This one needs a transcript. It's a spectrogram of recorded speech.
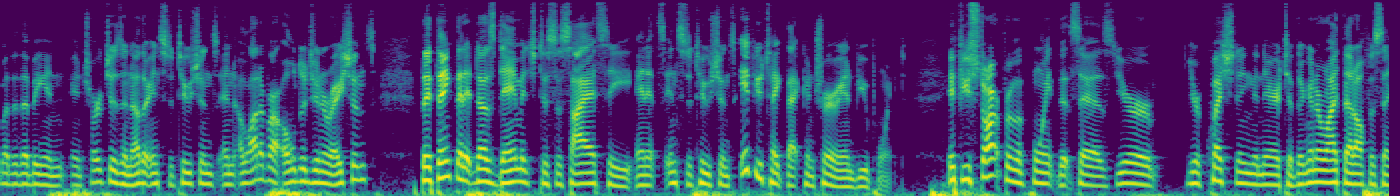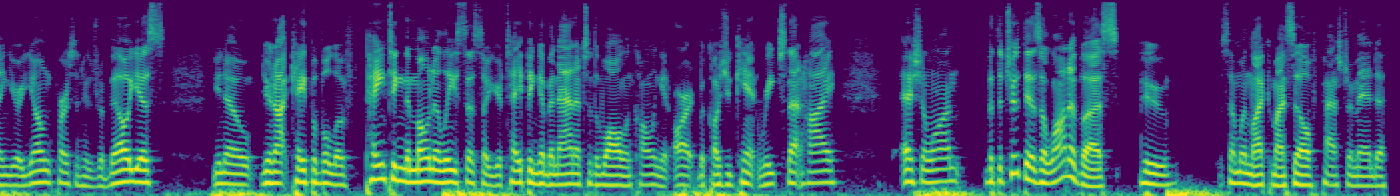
whether they be in, in churches and other institutions, and a lot of our older generations, they think that it does damage to society and its institutions if you take that contrarian viewpoint. If you start from a point that says you're you're questioning the narrative, they're going to write that off as saying you're a young person who's rebellious. You know, you're not capable of painting the Mona Lisa, so you're taping a banana to the wall and calling it art because you can't reach that high echelon. But the truth is, a lot of us who someone like myself, Pastor Amanda,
